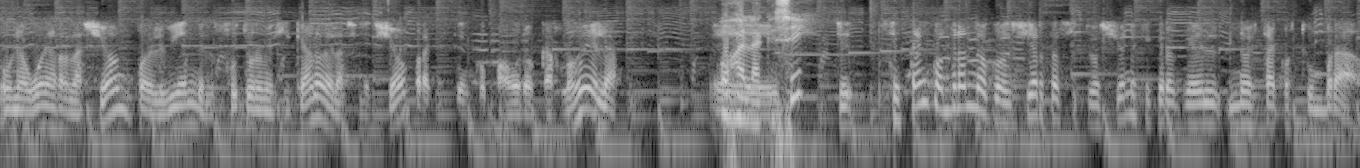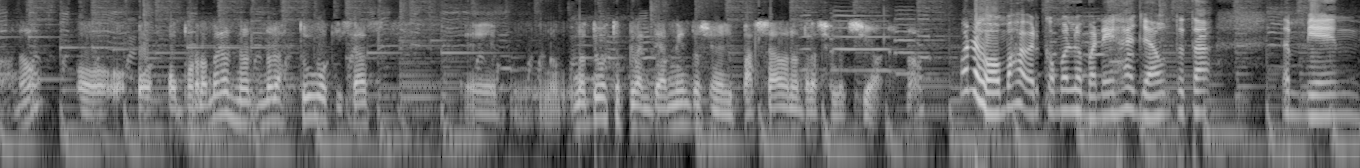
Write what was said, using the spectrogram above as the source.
una, buena relación por el bien del fútbol mexicano, de la selección, para que esté en Copa Oro Carlos Vela. Ojalá que eh, sí. Se, está encontrando con ciertas situaciones que creo que él no está acostumbrado, ¿no? O, por lo menos no, no las tuvo quizás eh, no, tuvo estos planteamientos en el pasado en otras elecciones. ¿no? Bueno, vamos a ver cómo lo maneja ya un Tata también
